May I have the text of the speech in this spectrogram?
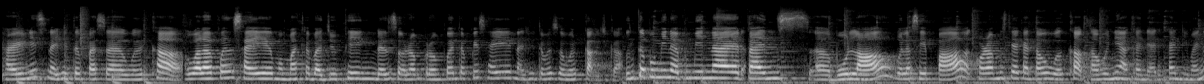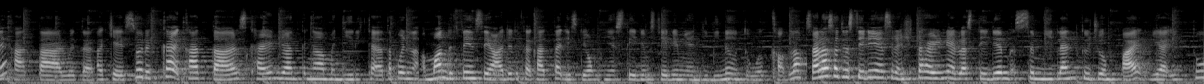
Hari ni saya nak cerita pasal World Cup. Walaupun saya memakai baju pink dan seorang perempuan tapi saya nak cerita pasal World Cup juga. Untuk peminat-peminat fans uh, bola, bola sepak, korang mesti akan tahu World Cup tahun ni akan diadakan di mana? Qatar, betul. Okay, so dekat Qatar sekarang dia tengah mendirikan ataupun among the things yang ada dekat Qatar is dia punya stadium-stadium yang dibina untuk World Cup lah. Salah satu stadium yang saya nak cerita hari ni adalah Stadium 974 iaitu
